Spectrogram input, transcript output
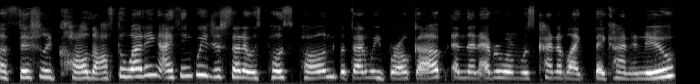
officially called off the wedding. I think we just said it was postponed but then we broke up and then everyone was kind of like they kind of knew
